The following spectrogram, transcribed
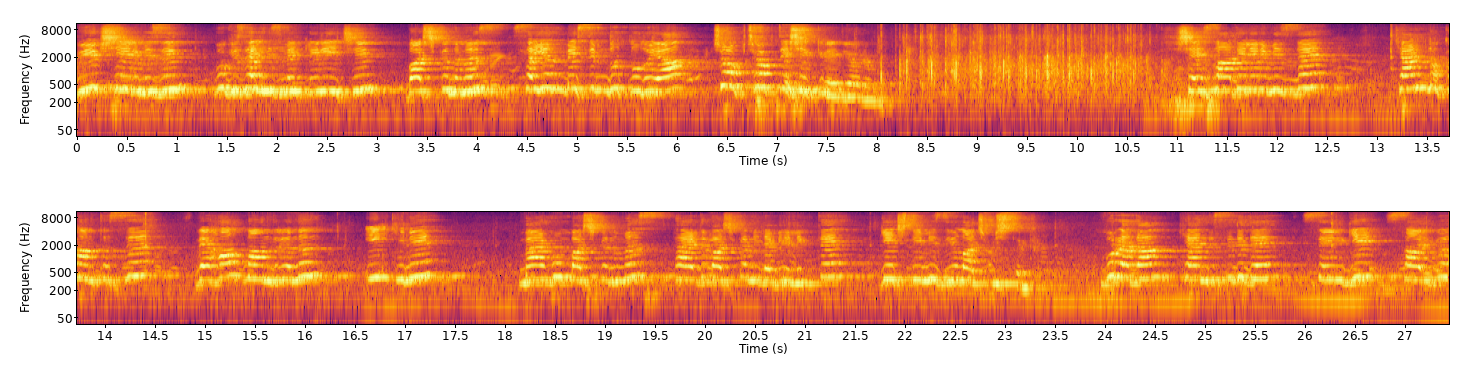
büyük şehrimizin bu güzel hizmetleri için başkanımız Sayın Besim Dutlulu'ya çok çok teşekkür ediyorum. Şehzadelerimizde kent lokantası ve halk mandıranın ilkini merhum başkanımız Ferdi Başkan ile birlikte geçtiğimiz yıl açmıştık. Buradan kendisini de sevgi, saygı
